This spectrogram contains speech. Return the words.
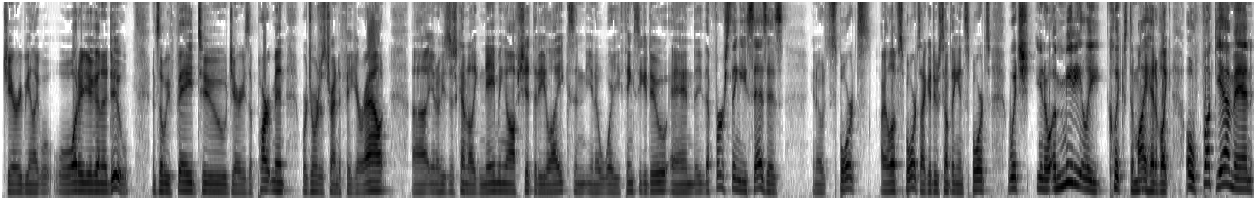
Jerry being like, well, what are you to do? And so we fade to Jerry's apartment where George is trying to figure out, uh, you know, he's just kind of like naming off shit that he likes and, you know, what he thinks he could do. And the first thing he says is, you know, sports. I love sports. I could do something in sports, which, you know, immediately clicks to my head of like, oh, fuck yeah, man.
